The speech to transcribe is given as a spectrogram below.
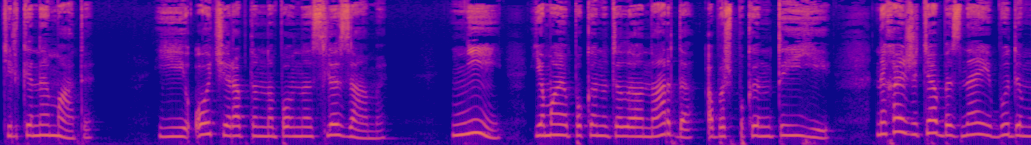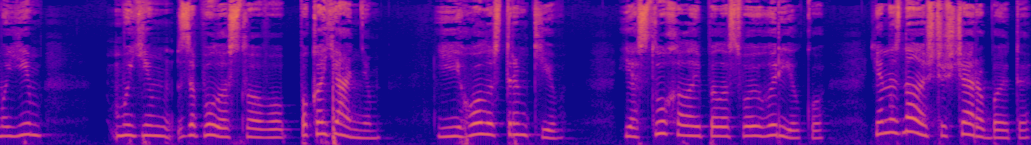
Тільки не мати. Її очі раптом наповнили сльозами. Ні, я маю покинути Леонарда або ж покинути її. Нехай життя без неї буде моїм, моїм забула слово, покаянням. Її голос тремтів. Я слухала і пила свою горілку. Я не знала, що ще робити.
